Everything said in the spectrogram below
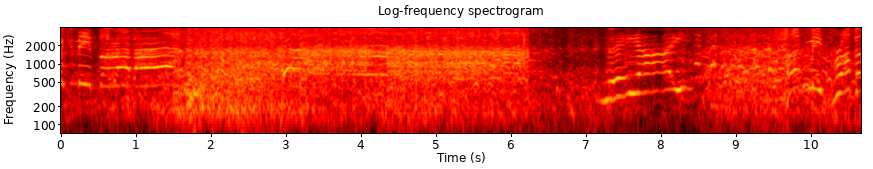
Hug me, brother! May I? Hug me, brother!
